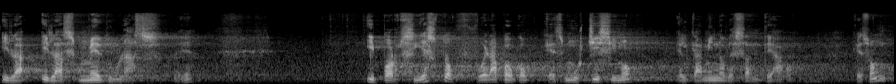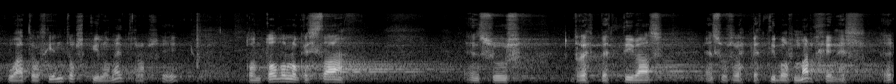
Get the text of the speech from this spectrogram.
y, la, y las médulas. ¿eh? Y por si esto fuera poco, que es muchísimo, el Camino de Santiago, que son 400 kilómetros, ¿eh? con todo lo que está en sus respectivas en sus respectivos márgenes. ¿eh?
